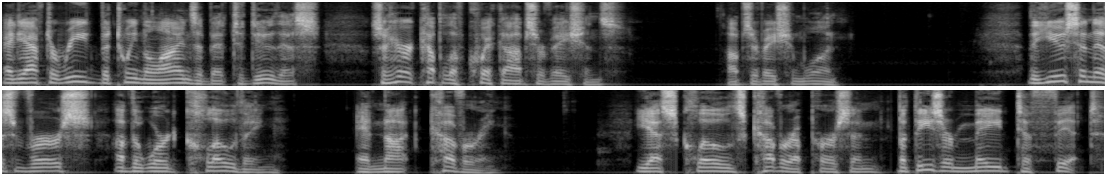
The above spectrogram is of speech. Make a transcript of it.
And you have to read between the lines a bit to do this, so here are a couple of quick observations. Observation 1. The use in this verse of the word clothing and not covering. Yes, clothes cover a person, but these are made to fit.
